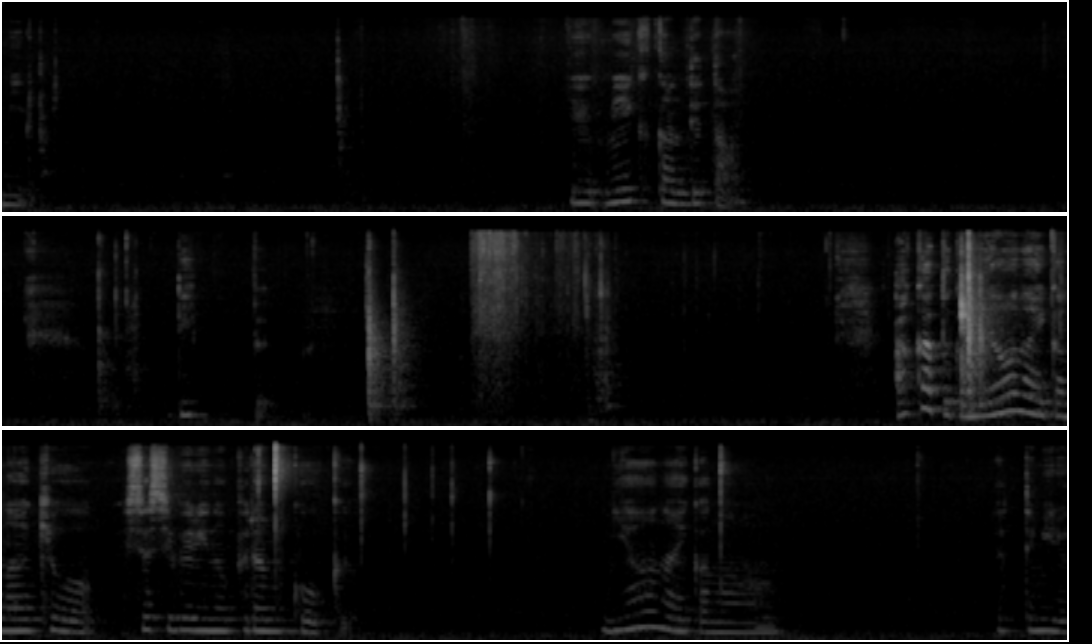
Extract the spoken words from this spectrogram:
見る。えメイク感出た？リップ。赤とか似合わないかな？今日。久しぶりのプラムコーク。似合わないかな？やってみる？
